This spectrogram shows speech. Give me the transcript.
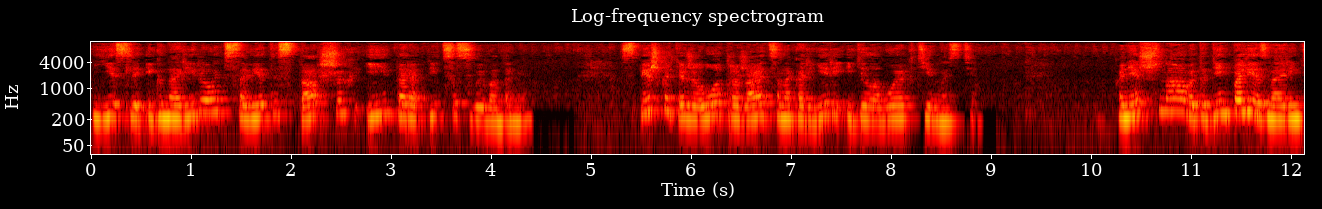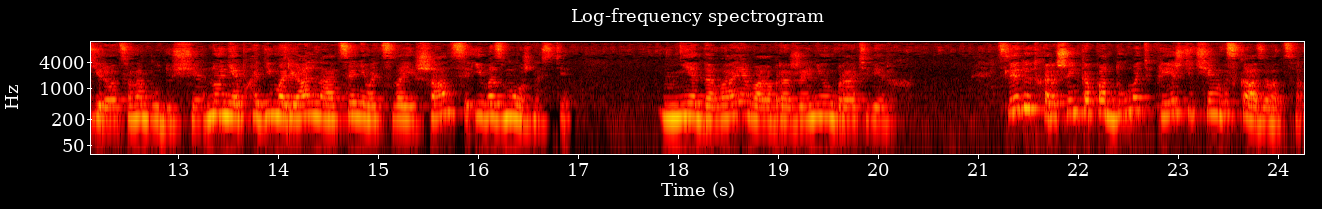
если игнорировать советы старших и торопиться с выводами. Спешка тяжело отражается на карьере и деловой активности. Конечно, в этот день полезно ориентироваться на будущее, но необходимо реально оценивать свои шансы и возможности, не давая воображению брать верх. Следует хорошенько подумать, прежде чем высказываться.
